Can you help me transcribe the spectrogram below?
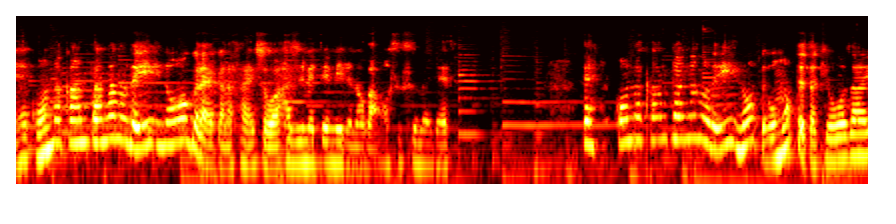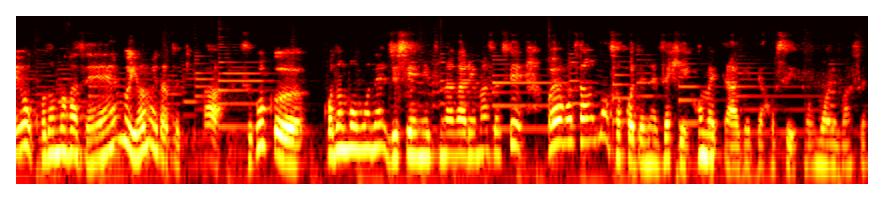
えー、こんな簡単なのでいいの？ぐらいから最初は始めてみるのがおすすめです。でこんな簡単なのでいいの？って思ってた教材を子どもが全部読めた時はすごく子どももね自信につながりますし親御さんもそこでね是非褒めてあげてほしいと思います。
